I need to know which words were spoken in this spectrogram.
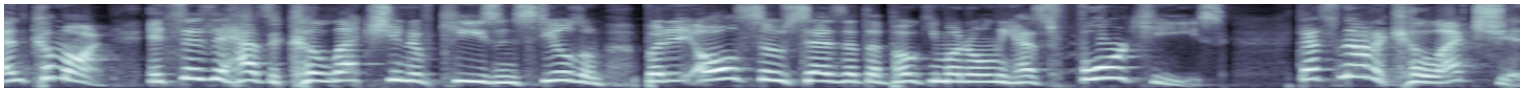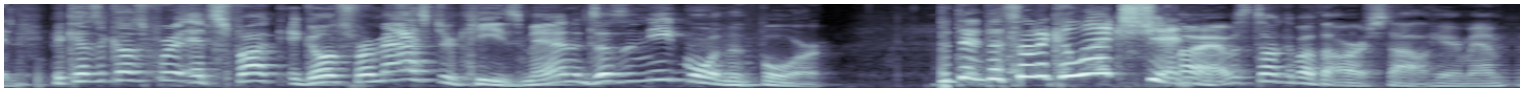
and come on, it says it has a collection of keys and steals them, but it also says that the Pokemon only has four keys. That's not a collection. Because it goes for it's fuck. It goes for master keys, man. It doesn't need more than four. But then that's not a collection. All right, let's talk about the art style here, man.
